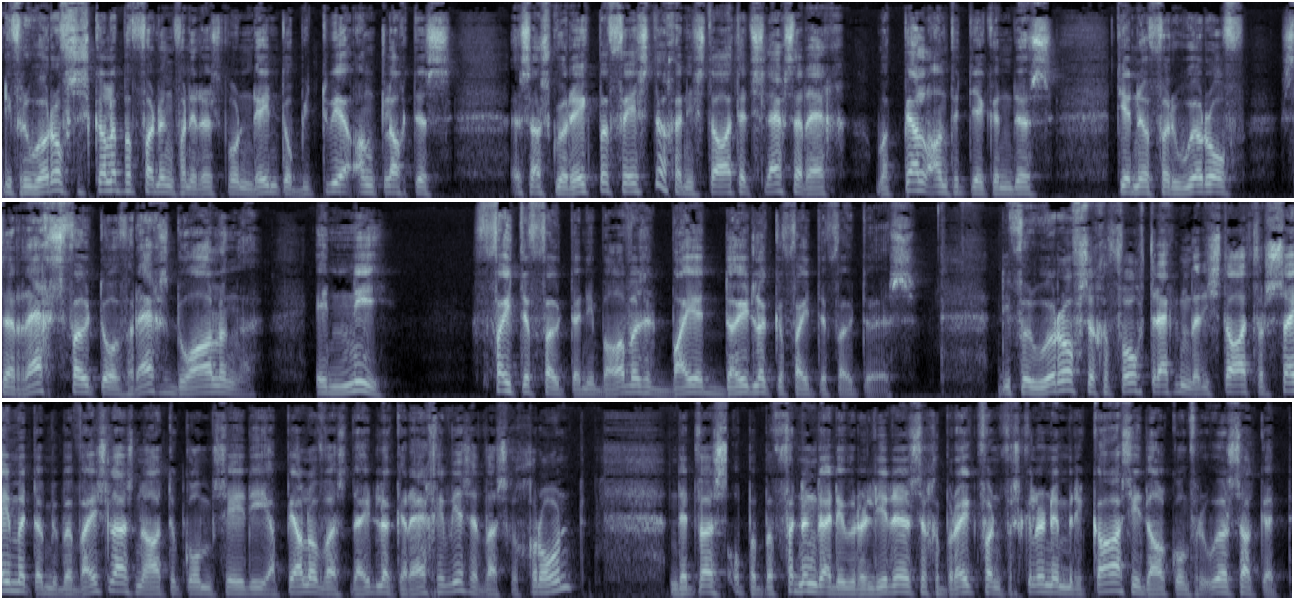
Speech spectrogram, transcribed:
Die verhoorhof se skuldbevinding van die respondent op die twee aanklagtes is as korrek bevestig en die staat het slegs reg om appel aan te teken dus teen 'n verhoorhof se regsfoute of regsdwalinge en nie feitefoute nie behalwe as dit baie duidelike feitefoute is. Die verhoorhof se gevolgtrekking dat die staat versuim het om die bewyslas na te kom, sê die appelhof was duidelik reg geweest, dit was gegrond. En dit was op 'n bevinding dat die oorledene se gebruik van verskillende medikasie dalk kon veroorsaak het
